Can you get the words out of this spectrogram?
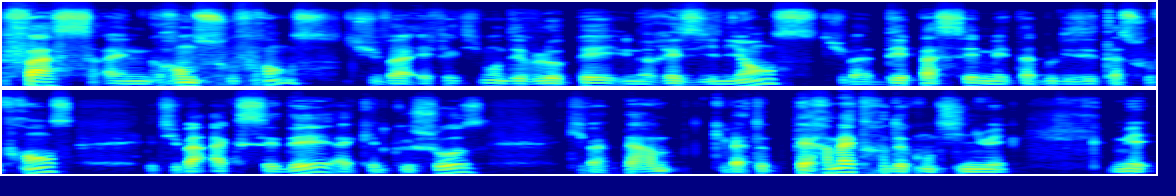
face à une grande souffrance, tu vas effectivement développer une résilience, tu vas dépasser, métaboliser ta souffrance et tu vas accéder à quelque chose qui va, qui va te permettre de continuer. Mais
